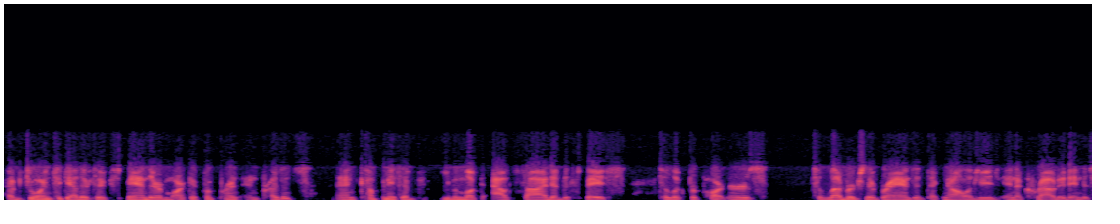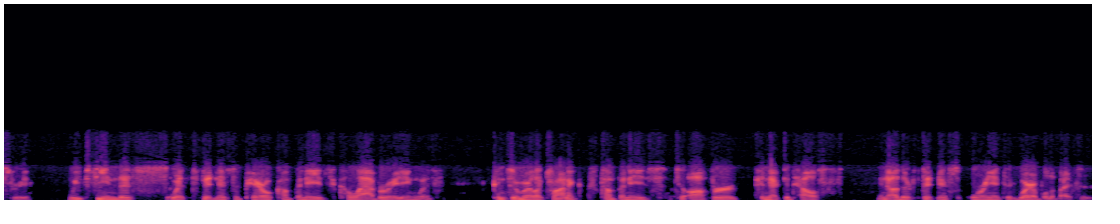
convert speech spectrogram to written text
have joined together to expand their market footprint and presence. And companies have even looked outside of the space to look for partners to leverage their brands and technologies in a crowded industry. We've seen this with fitness apparel companies collaborating with consumer electronics companies to offer connected health and other fitness oriented wearable devices.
